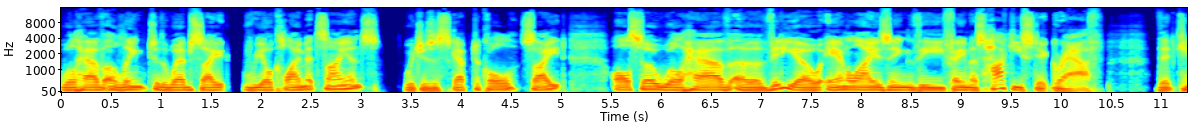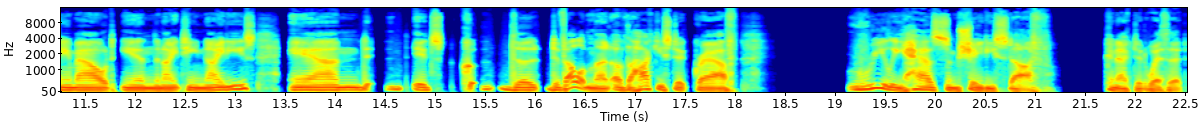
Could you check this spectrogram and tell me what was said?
We'll have a link to the website Real Climate Science, which is a skeptical site. Also, we'll have a video analyzing the famous hockey stick graph that came out in the 1990s and it's the development of the hockey stick graph really has some shady stuff connected with it,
